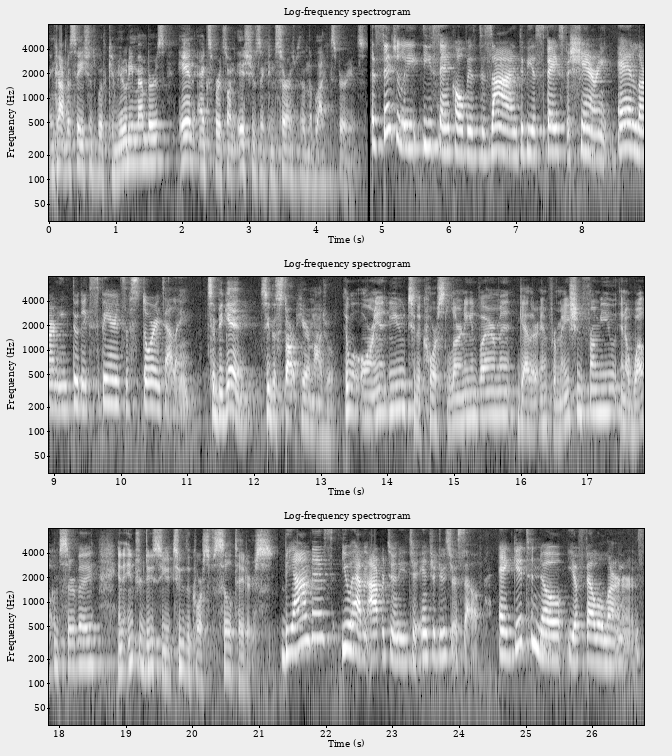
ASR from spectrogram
and conversations with community members and experts on issues and concerns within the Black experience. Essentially, East is designed to be a space for sharing and learning through the experience of storytelling. To begin, see the Start Here module. It will orient you to the course learning environment, gather information from you in a welcome survey, and introduce you to the course facilitators. Beyond this, you will have an opportunity to introduce yourself and get to know your fellow learners.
